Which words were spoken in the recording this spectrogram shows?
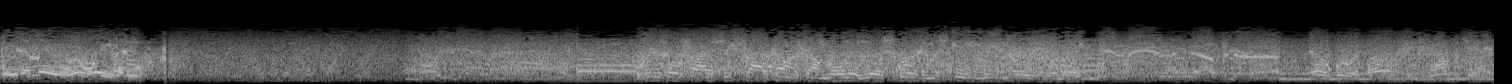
State of Maine. We're waving. Where's 0565 coming from, bullet? Little squirt in the skin being over here, boy. Out there, uh, Oh, boy, Bob, 61 Virginia.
